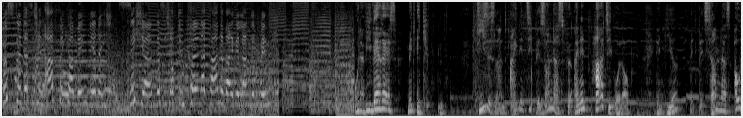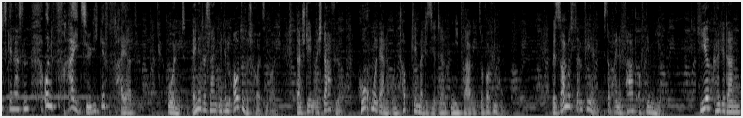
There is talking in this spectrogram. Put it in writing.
wüsste, dass ich in Afrika bin, wäre ich sicher, dass ich auf dem Kölner Karneval gelandet bin. Oder wie wäre es mit Ägypten? Dieses Land eignet sich besonders für einen Partyurlaub. Denn hier wird besonders ausgelassen und freizügig gefeiert. Und wenn ihr das Land mit dem Auto durchkreuzen wollt, dann stehen euch dafür hochmoderne und top klimatisierte Mietwagen zur Verfügung. Besonders zu empfehlen ist auch eine Fahrt auf dem Nil. Hier könnt ihr dann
